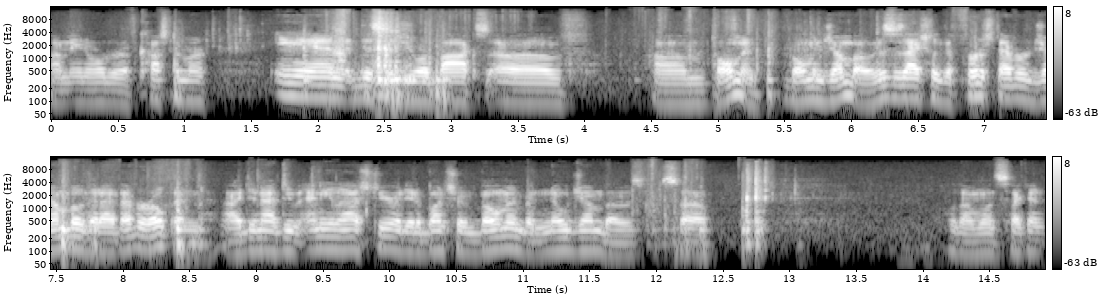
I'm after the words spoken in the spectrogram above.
um, in order of customer. And this is your box of um, Bowman, Bowman Jumbo. This is actually the first ever Jumbo that I've ever opened. I did not do any last year. I did a bunch of Bowman, but no Jumbos. So, hold on one second.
